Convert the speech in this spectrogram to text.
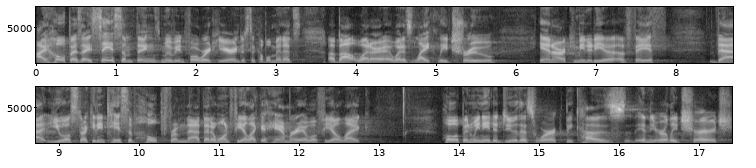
I hope as I say some things moving forward here in just a couple minutes about what, are, what is likely true in our community of faith, that you will start getting tastes of hope from that, that it won't feel like a hammer, it will feel like hope. And we need to do this work because in the early church,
